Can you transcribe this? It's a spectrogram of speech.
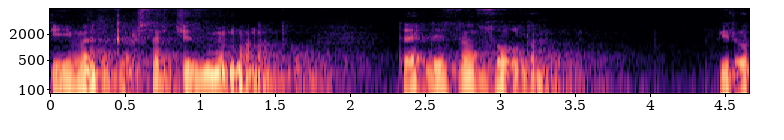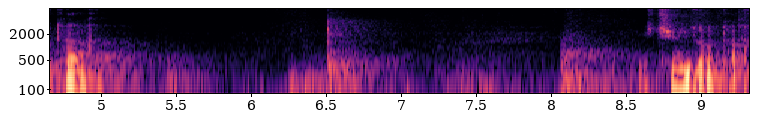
Qiymət 48 min manat. Dəhlizdən solda bir otaq, ikinci otaq.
